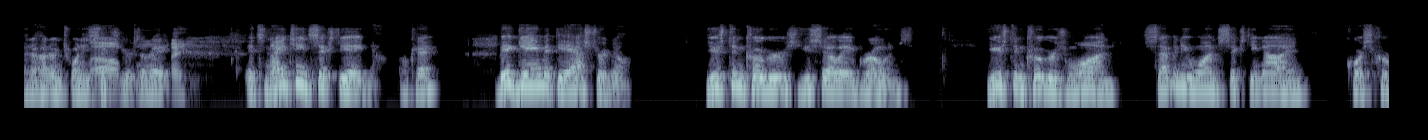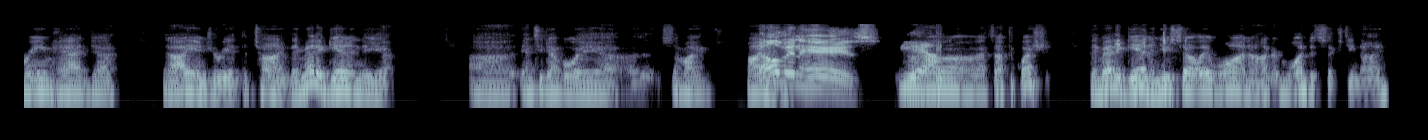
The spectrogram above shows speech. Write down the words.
at 126 Oh, years of age. It's 1968 now. Okay, big game at the Astrodome. Houston Cougars, UCLA Bruins. Houston Cougars won 71-69. Of course, Kareem had uh, an eye injury at the time. They met again in the uh, uh, NCAA uh, semi. Elvin Hayes. Yeah. No, that's not the question. They met again, and UCLA won 101 to 69.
